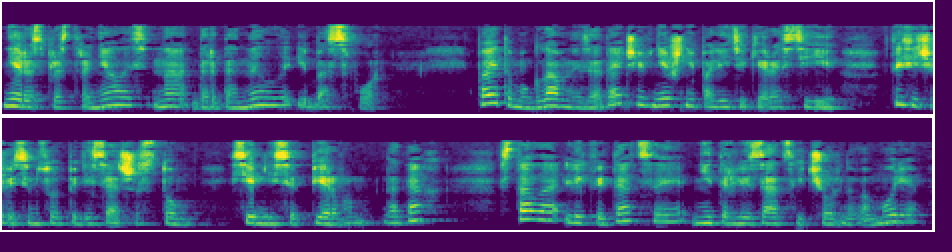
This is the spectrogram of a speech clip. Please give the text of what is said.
не распространялась на Дарданеллы и Босфор. Поэтому главной задачей внешней политики России в 1856-71 годах стала ликвидация нейтрализации Черного моря –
